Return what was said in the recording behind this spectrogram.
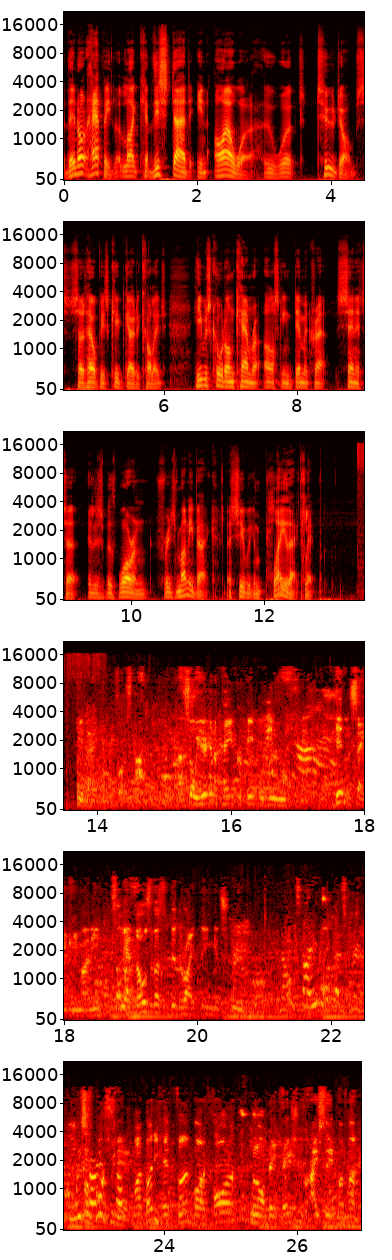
They're not happy. Like this dad in Iowa who worked two jobs so to help his kid go to college. He was caught on camera asking Democrat Senator Elizabeth Warren for his money back. Let's see if we can play that clip. So you're going to pay for people who didn't save any money, and those of us that did the right thing get screwed. No, it's not even like that's rude. When we Of course we did. My buddy had fun, bought a car, went on vacations. I saved my money.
